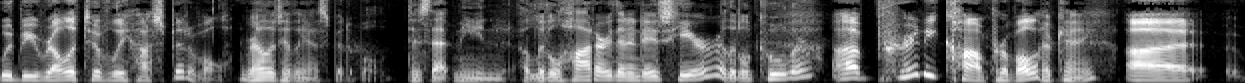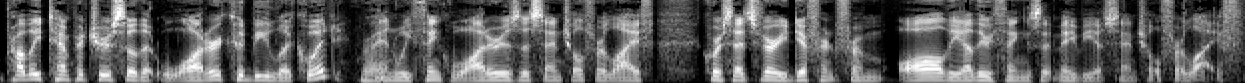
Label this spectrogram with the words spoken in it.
would be relatively hospitable. Relatively hospitable. Does that mean a little hotter than it is here? A little cooler? Uh, pretty comparable. Okay. Uh, probably temperatures so that water could be liquid. Right. And we think water is essential for life. Of course, that's very different from all the other things that may be essential for life.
